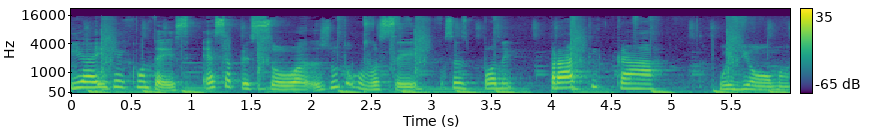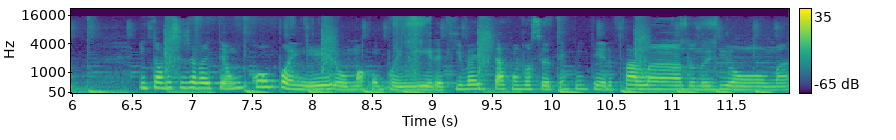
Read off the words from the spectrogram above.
E aí o que acontece? Essa pessoa, junto com você, vocês podem praticar o idioma. Então você já vai ter um companheiro ou uma companheira que vai estar com você o tempo inteiro falando no idioma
